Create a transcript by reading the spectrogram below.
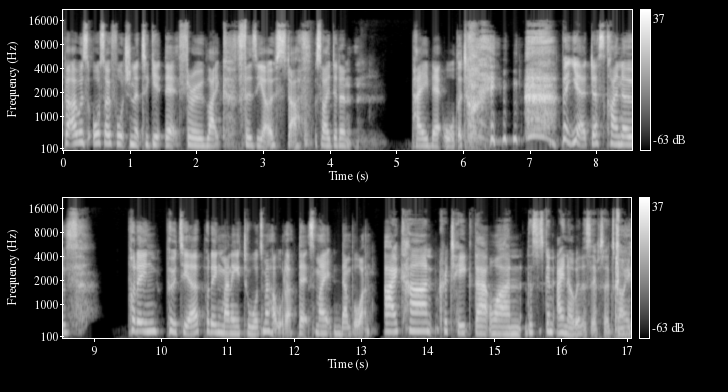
But I was also fortunate to get that through like physio stuff. So I didn't pay that all the time. but yeah, just kind of putting pūtea, putting money towards my hauora. That's my number one. I can't critique that one. This is going to, I know where this episode's going.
